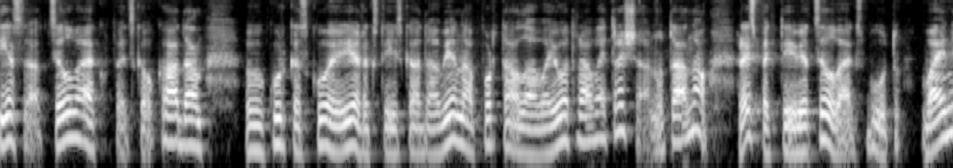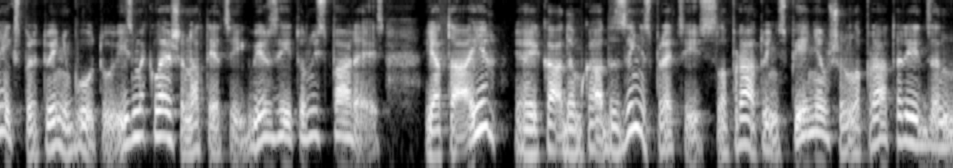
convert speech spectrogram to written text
tiesāt cilvēku pēc kaut kādām, kur kas ko ir ierakstījis kādā vienā portālā, vai otrā, vai trešā. Nu, tā nav. Respektīvi, ja cilvēks būtu vainīgs, pret viņu būtu izmeklēšana, attiecīgi virzīta un vispārējais. Ja tā ir, ja ir kādam kādas ziņas precīzas, labprāt viņas pieņemšu un labprāt arī dzen,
